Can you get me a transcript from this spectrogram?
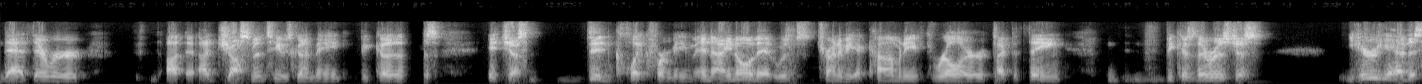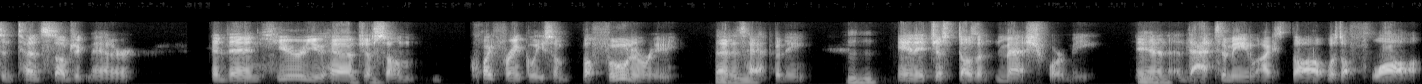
that there were uh, adjustments he was going to make because it just didn't click for me. And I know that it was trying to be a comedy thriller type of thing because there was just here you have this intense subject matter, and then here you have just some, quite frankly, some buffoonery that mm-hmm. is happening, mm-hmm. and it just doesn't mesh for me. Mm-hmm. And that to me, I thought was a flaw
